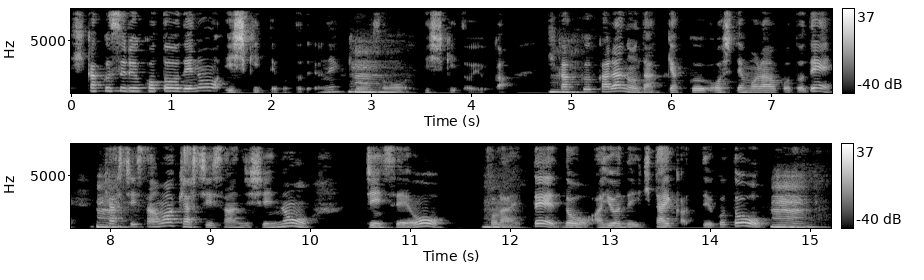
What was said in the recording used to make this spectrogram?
比較することでの意識ってことだよね。競うん争意識というか、比較からの脱却をしてもらうことで、うんキャッシーさんはキャッシーさん自身の人生を捉えて、どう歩んでいきたいかっていうことをうん。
